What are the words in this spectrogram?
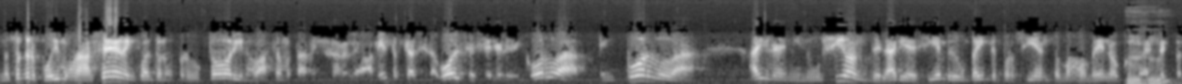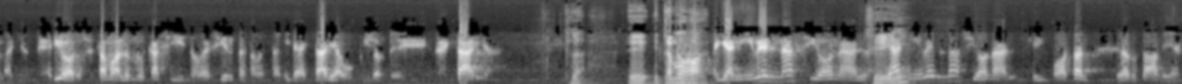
nosotros pudimos hacer en cuanto a los productores, y nos basamos también en los relevamientos que hace la Bolsa de Cereales de Córdoba, en Córdoba hay una disminución del área de siembra de un 20% más o menos con respecto al año anterior. estamos hablando de casi 990 mil hectáreas, un millón de, hectáreas. Claro. Eh, estamos y a nivel nacional, y a nivel nacional, que es importante ese dato también,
